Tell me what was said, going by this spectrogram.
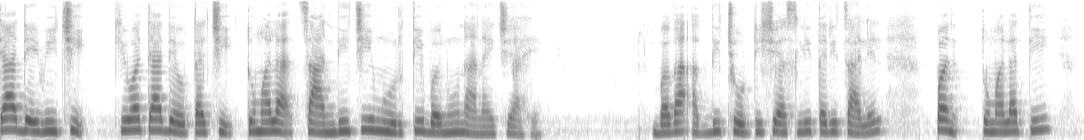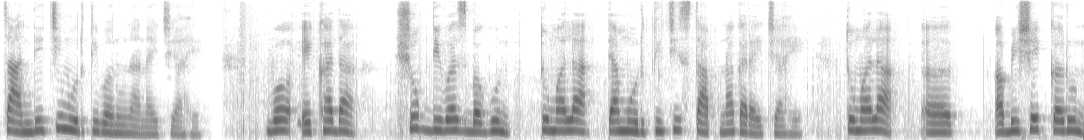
त्या देवीची किंवा त्या देवताची तुम्हाला चांदीची मूर्ती बनवून आणायची आहे. बघा अगदी छोटीशी असली तरी चालेल पण तुम्हाला ती चांदीची मूर्ती बनवून आणायची आहे. व एखादा शुभ दिवस बघून तुम्हाला त्या मूर्तीची स्थापना करायची आहे. तुम्हाला अभिषेक करून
